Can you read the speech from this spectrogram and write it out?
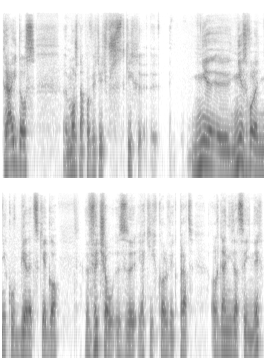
Trajdos, można powiedzieć, wszystkich nie, niezwolenników Bieleckiego wyciął z jakichkolwiek prac organizacyjnych.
